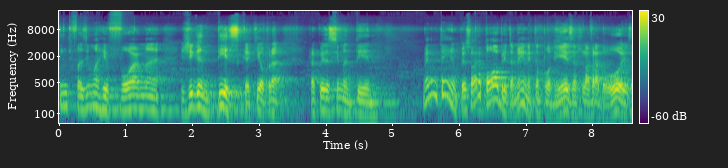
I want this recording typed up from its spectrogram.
tem que fazer uma reforma gigantesca aqui para a coisa se manter. Né? Mas não tem, o pessoal era pobre também, né? camponeses, lavradores.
